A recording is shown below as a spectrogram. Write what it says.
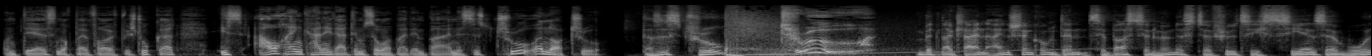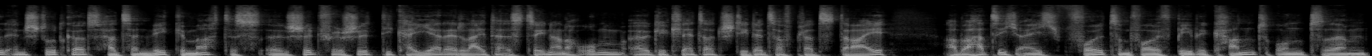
und der ist noch beim VfB Stuttgart, ist auch ein Kandidat im Sommer bei den Bayern. Ist es true or not true? Das ist true. True. Mit einer kleinen Einschränkung, denn Sebastian Hönes, der fühlt sich sehr, sehr wohl in Stuttgart, hat seinen Weg gemacht, ist äh, Schritt für Schritt die Karriereleiter als Trainer nach oben äh, geklettert, steht jetzt auf Platz drei aber hat sich eigentlich voll zum VfB bekannt und ähm,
